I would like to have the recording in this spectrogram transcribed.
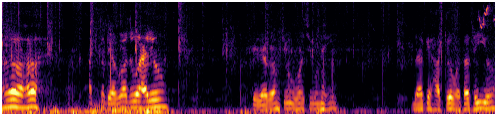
હા હા. આજ તો રેગવા જોવા આવ્યો કે રેગવામાં કેવું હોય એવું નહીં. બધા કે હાથો વધારે થઈ ગયો.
